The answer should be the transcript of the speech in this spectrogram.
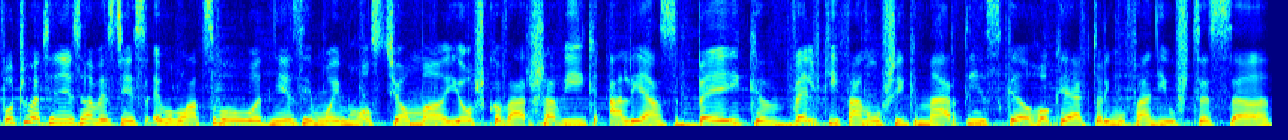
Počúvate nezáväzne s Evo Vlácovou. Dnes je môjim hostom Joško Varšavík alias Bake, veľký fanúšik martinského hokeja, ktorý mu fandí už cez 30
